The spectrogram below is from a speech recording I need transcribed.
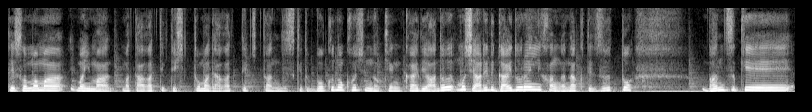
で、そのまま、まあ、今、また上がってきて、ヒットまで上がってきたんですけど、僕の個人の見解では、あのもしあれでガイドライン違反がなくて、ずっと番付、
